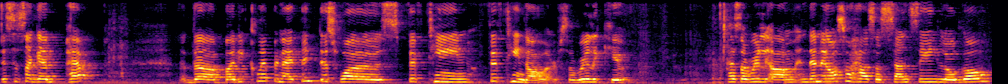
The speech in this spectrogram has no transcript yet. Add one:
This is again Pep, the buddy clip, and I think this was 15 $15, so really cute. Has a really, um, and then it also has a Scentsy logo,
